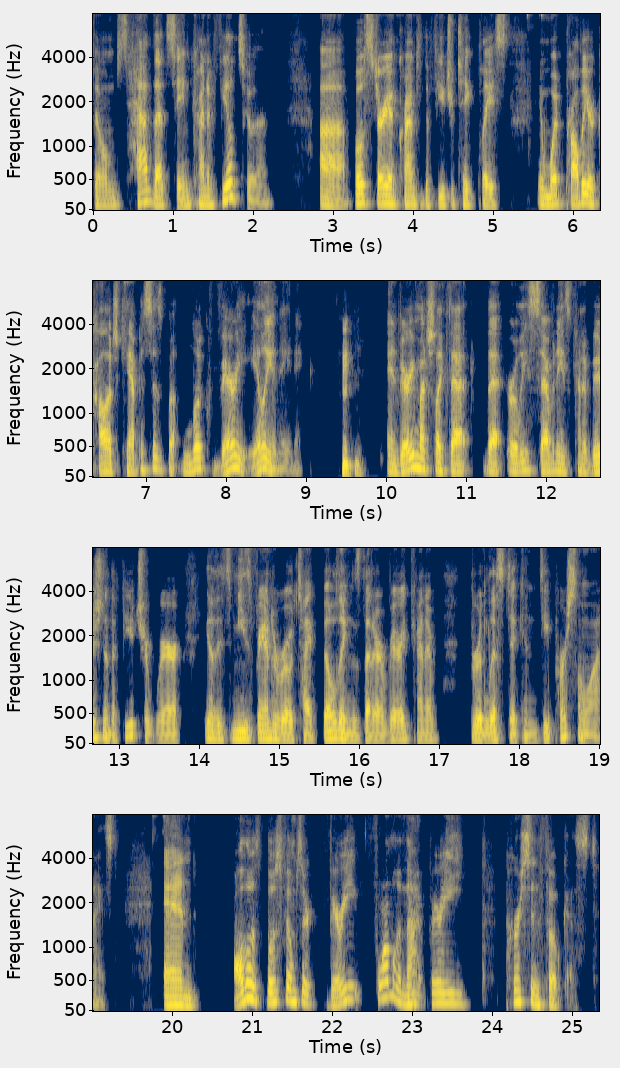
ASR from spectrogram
films have that same kind of feel to them. Uh, both Stereo and Crimes of the Future take place in what probably are college campuses, but look very alienating. and very much like that that early 70s kind of vision of the future where you know these Mies van der Rohe type buildings that are very kind of brutalistic and depersonalized. And all those those films are very formal and not very person focused.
